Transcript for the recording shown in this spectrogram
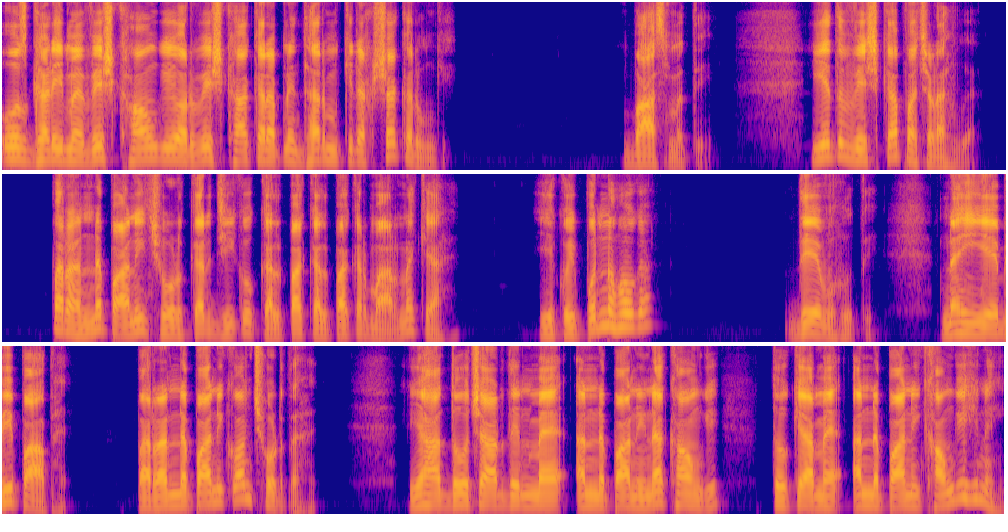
उस घड़ी में विष खाऊँगी और विष खाकर अपने धर्म की रक्षा करूँगी। बासमती, ये तो विष का पचड़ा हुआ पर अन्न पानी छोड़कर जी को कल्पा कल्पा कर मारना क्या है? ये कोई पुण्य होगा? देवहूति, नहीं, ये भी पाप है, पर अन्न पानी कौन छोड़ता है? यहाँ दो चार दिन मैं अन्न पानी न खाऊँगी तो क्या मैं अन्न पानी खाऊँगी ही नहीं?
